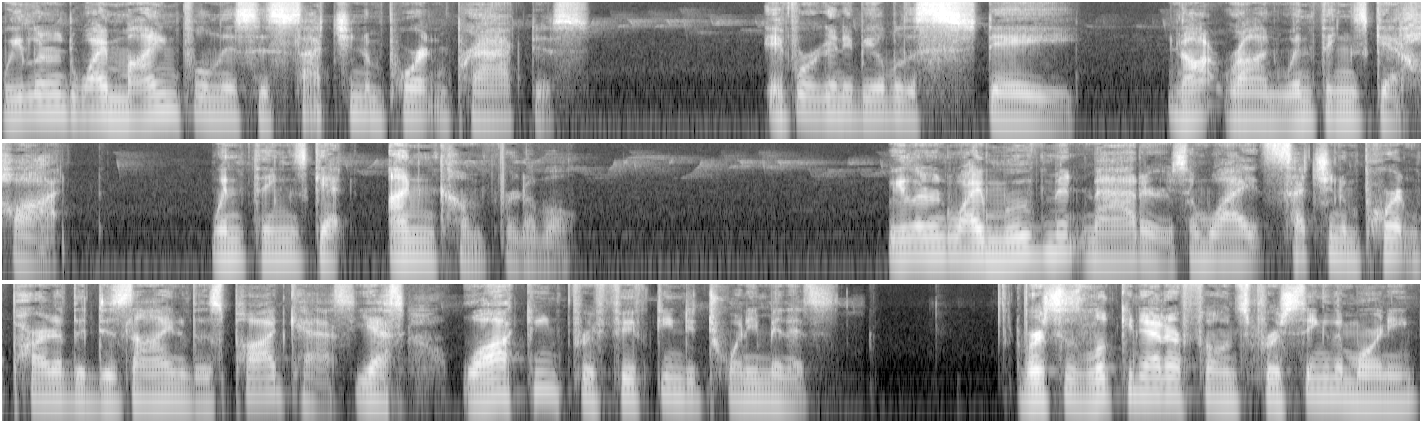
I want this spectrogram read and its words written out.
We learned why mindfulness is such an important practice if we're going to be able to stay not run when things get hot, when things get uncomfortable. We learned why movement matters and why it's such an important part of the design of this podcast. Yes, walking for 15 to 20 minutes versus looking at our phones first thing in the morning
